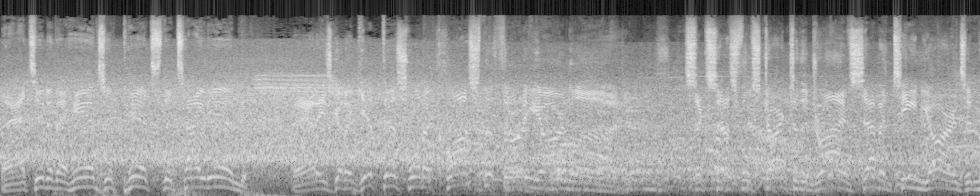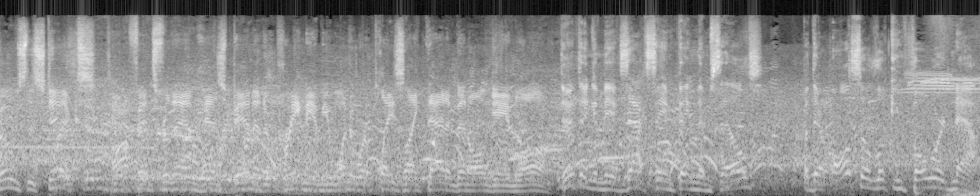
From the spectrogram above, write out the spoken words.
That's into the hands of Pitts, the tight end. And he's going to get this one across the 30-yard line. Successful start to the drive, 17 yards. It moves the sticks. Offense for them has been at a premium. You wonder where plays like that have been all game long. They're thinking the exact same thing themselves, but they're also looking forward now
